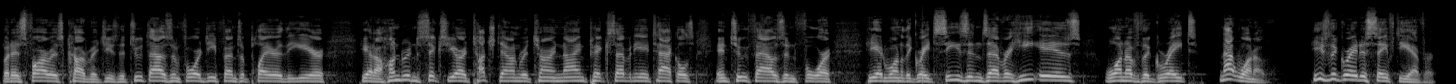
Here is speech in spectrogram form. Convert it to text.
but as far as coverage, he's the 2004 Defensive Player of the Year. He had a 106 yard touchdown return, nine picks, 78 tackles in 2004. He had one of the great seasons ever. He is one of the great, not one of, he's the greatest safety ever.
